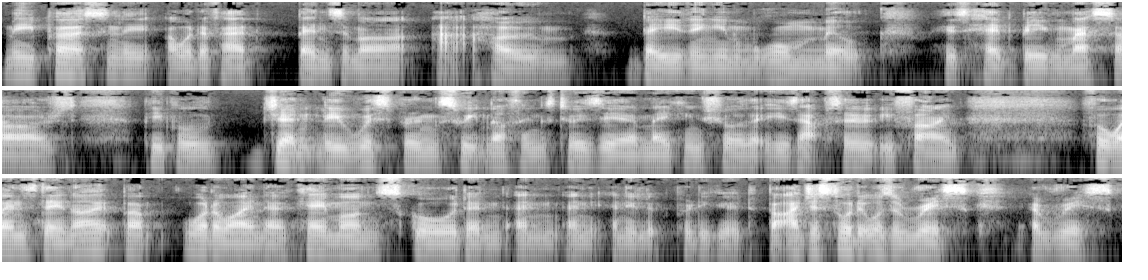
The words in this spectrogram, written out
Me personally, I would have had Benzema at home bathing in warm milk, his head being massaged, people gently whispering sweet nothings to his ear, making sure that he's absolutely fine for Wednesday night, but what do I know? Came on, scored, and, and, and, and he looked pretty good. But I just thought it was a risk, a risk.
